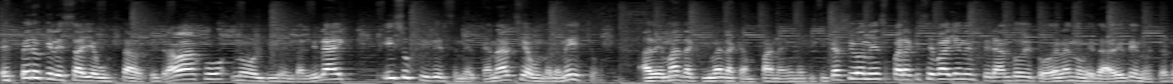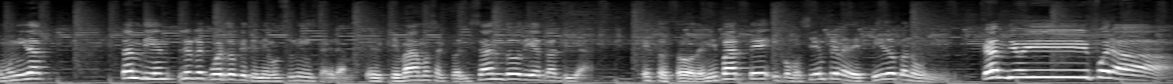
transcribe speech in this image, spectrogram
Espero que les haya gustado este trabajo, no olviden darle like y suscribirse en el canal si aún no lo han hecho además de activar la campana de notificaciones para que se vayan enterando de todas las novedades de nuestra comunidad. También les recuerdo que tenemos un Instagram, el que vamos actualizando día tras día. Esto es todo de mi parte y como siempre me despido con un cambio y fuera.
